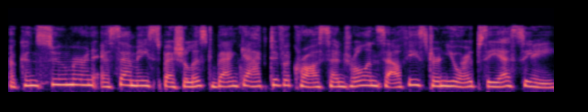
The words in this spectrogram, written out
a consumer and SME specialist bank active across Central and Southeastern Europe CSE,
